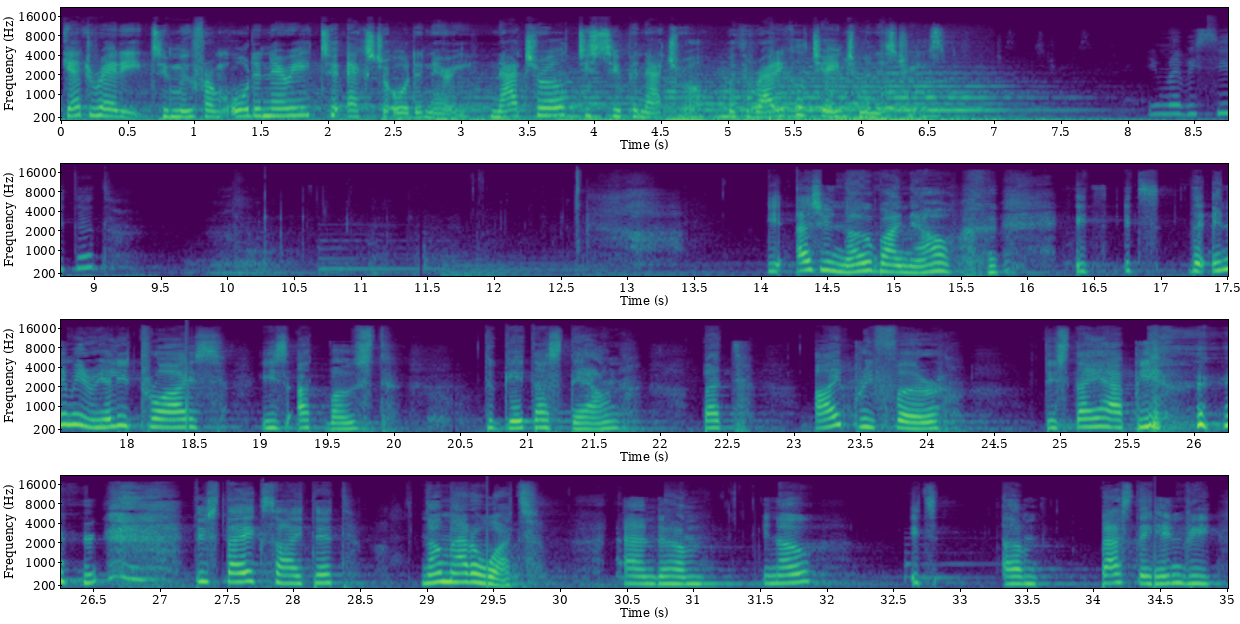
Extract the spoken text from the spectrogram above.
Get ready to move from ordinary to extraordinary, natural to supernatural with Radical Change Ministries. You may be seated. As you know by now, it, it's the enemy really tries his utmost to get us down, but I prefer to stay happy, to stay excited, no matter what. And um, you know, it's um, Pastor Henry,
